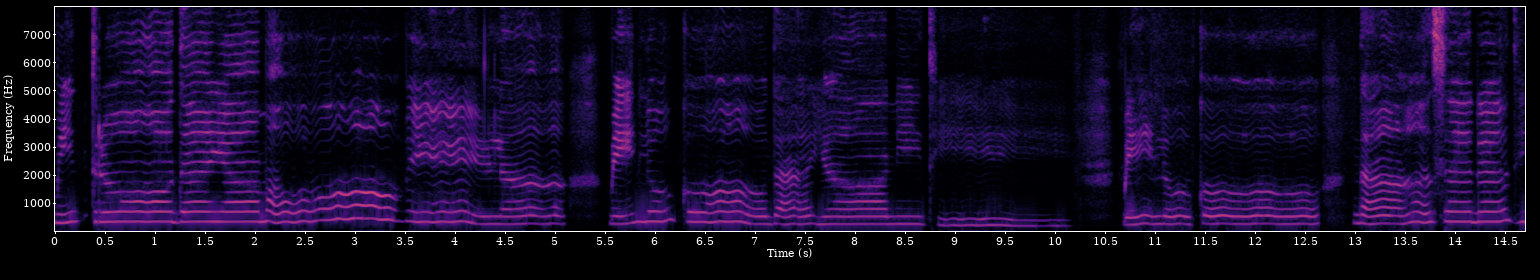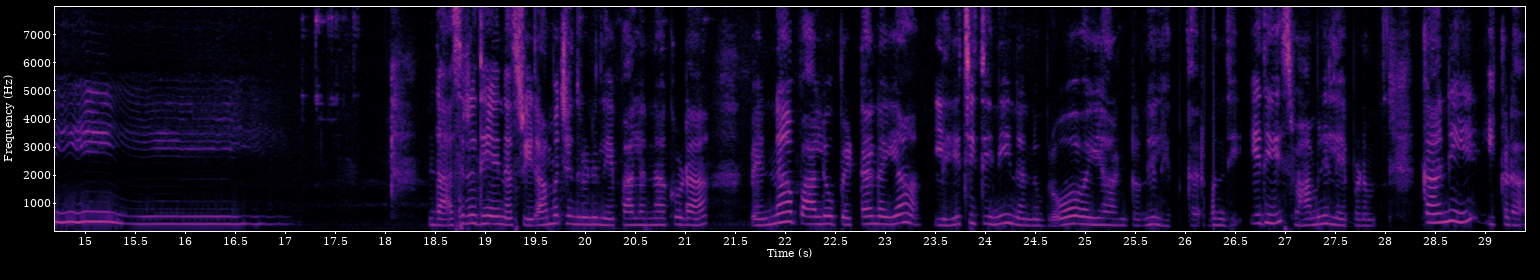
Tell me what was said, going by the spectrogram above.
మిత్రోదయమో వేళ మేలుకో దయానిధి మేలుకో దాసరధీ దాశరథి అయిన శ్రీరామచంద్రుని లేపాలన్నా కూడా వెన్న పాలు పెట్టానయ్యా లేచి తిని నన్ను బ్రోవయ్యా అంటూనే లేపుతారు. ఉంది. ఇది స్వామిని లేపడం. కానీ ఇక్కడ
